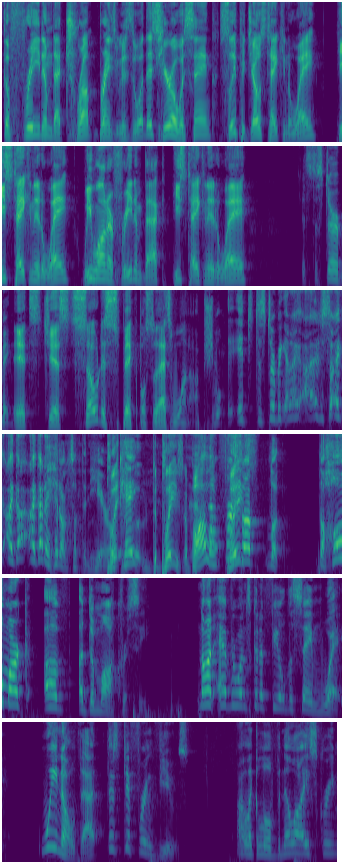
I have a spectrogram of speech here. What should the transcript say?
the freedom that Trump brings. Because what this hero was saying, Sleepy Joe's taking away. He's taking it away. We want our freedom back. He's taking it away. It's disturbing. It's just so despicable. So that's one option. Well, it's disturbing, and I, I just, I, I got, I got to hit on something here. Pl- okay. uh, please, Apollo. First please. off, look, the hallmark of a democracy. Not everyone's going to feel the same way. We know that. There's differing views. I like a little vanilla ice cream.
